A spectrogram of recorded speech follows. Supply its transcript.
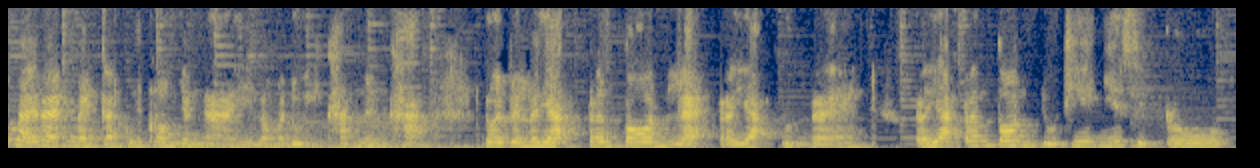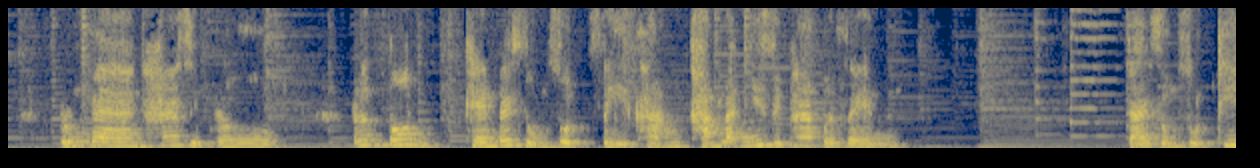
คร้ายแรงแบ่งการคุ้มครองยังไง ลองมาดูอีกครั้งหนึ่งค่ะ โดยเป็นระยะเริ่มต้นและระยะรุนแรง ระยะเริ่มต้นอยู่ที่ 20 โรค รุนแรง 50 โรค เริ่มต้นเคมได้สูงสุด 4 ครั้ง ครั้งละ 25%จ่ายสูงสุดที่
